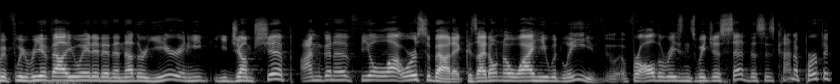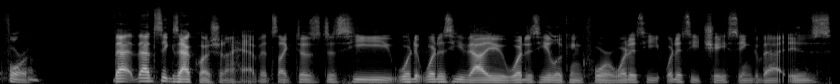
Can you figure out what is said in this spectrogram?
if we reevaluate it in another year and he he jumped ship, I'm gonna feel a lot worse about it because I don't know why he would leave for all the reasons we just said. This is kind of perfect for him. That that's the exact question I have. It's like does does he what what does he value? What is he looking for? What is he what is he chasing that is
